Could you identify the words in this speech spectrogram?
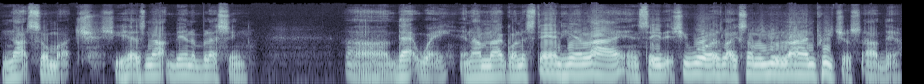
not so much. She has not been a blessing uh, that way. And I'm not going to stand here and lie and say that she was, like some of you lying preachers out there.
